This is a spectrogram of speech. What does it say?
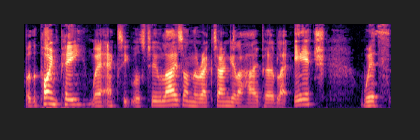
but the point P, where x equals 2, lies on the rectangular hyperbola H with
